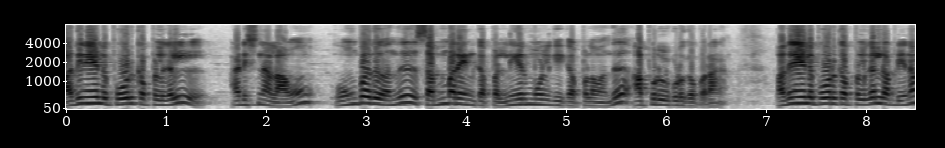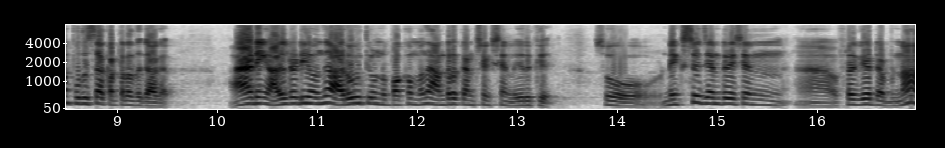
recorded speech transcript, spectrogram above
பதினேழு போர்க்கப்பல்கள் அடிஷ்னலாகவும் ஒன்பது வந்து சப்மரைன் கப்பல் நீர்மூழ்கி கப்பலும் வந்து அப்ரூவல் கொடுக்க போகிறாங்க பதினேழு போர்க்கப்பல்கள் அப்படின்னா புதுசாக கட்டுறதுக்காக. ஆடிங் ஆல்ரெடி வந்து அறுபத்தி ஒன்று பக்கம் வந்து அண்டர் கன்ஸ்ட்ரக்ஷனில் இருக்குது ஸோ நெக்ஸ்ட் ஜென்ரேஷன் ஃப்ரிகேட் அப்படின்னா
